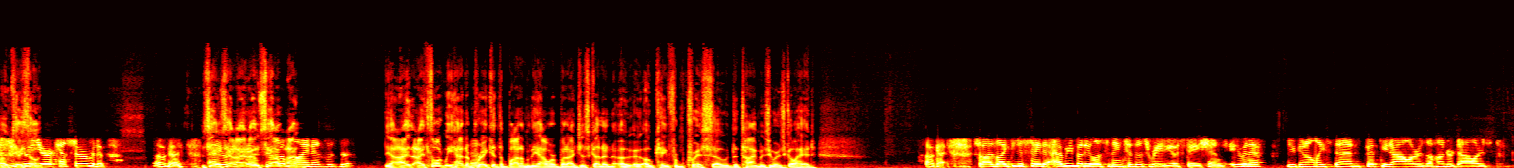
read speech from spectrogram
Okay, you so you're a conservative? Okay. See- anyway, see, I- I- so see, I- bottom I- line is, is that Yeah, I, I thought we had a break at the bottom of the hour, but I just got an uh, okay from Chris, so the time is yours. Go ahead. Okay. So I'd like to just say to everybody listening to this radio station, even if you can only send $50, $100,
